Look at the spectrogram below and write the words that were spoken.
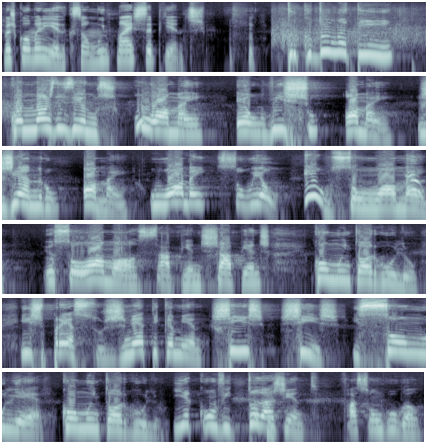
mas com a mania de que são muito mais sapientes. Porque do latim, quando nós dizemos o homem, é o bicho homem, género homem. O homem sou eu. Eu sou um homem. Eu sou Homo sapiens sapiens com muito orgulho e expresso geneticamente XX e sou mulher com muito orgulho. E a convido toda a gente, façam um Google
